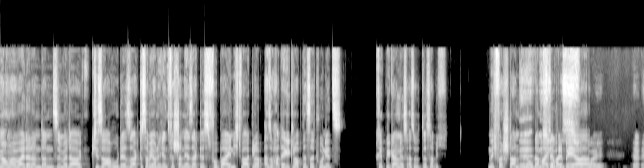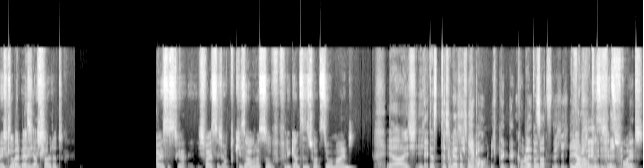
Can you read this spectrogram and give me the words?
immer auch mal weiter, dann, dann sind wir da. Kizaru, der sagt, das habe ich auch nicht ganz verstanden. Er sagt, es ist vorbei, nicht wahr? Glaub, also hat er geglaubt, dass Saturn jetzt RIP gegangen ist? Also das habe ich nicht verstanden. Äh, Oder ich meint glaub, er, weil Bär. Ja, ich glaube, weil Bär sich ich, abschaltet? weiß es, ja- ich weiß nicht, ob Kizaru das so für die ganze Situation meint. Ja, ich, ich Nee, das, das ich ich ganz blick auch, ich blick den kompletten Ob Satz nicht. Ich, ich Ja, ob verstehe er sich nicht. jetzt freut,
